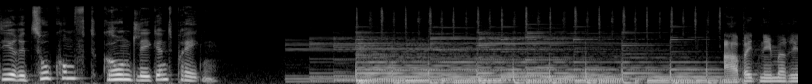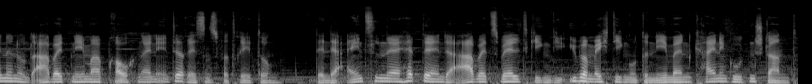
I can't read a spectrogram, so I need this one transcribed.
die ihre Zukunft grundlegend prägen. Arbeitnehmerinnen und Arbeitnehmer brauchen eine Interessensvertretung, denn der Einzelne hätte in der Arbeitswelt gegen die übermächtigen Unternehmen keinen guten Stand.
